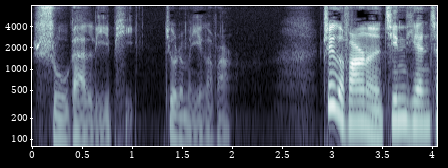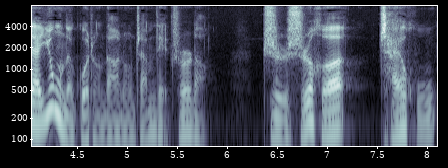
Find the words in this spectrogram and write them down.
疏肝理脾，就这么一个方。这个方呢，今天在用的过程当中，咱们得知道枳实和柴胡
